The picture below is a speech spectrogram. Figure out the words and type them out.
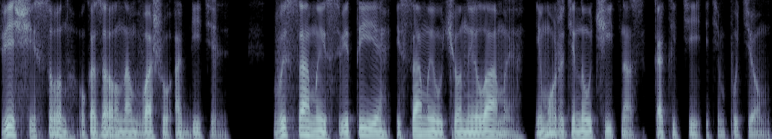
Вещий сон указал нам вашу обитель. Вы самые святые и самые ученые ламы и можете научить нас, как идти этим путем.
